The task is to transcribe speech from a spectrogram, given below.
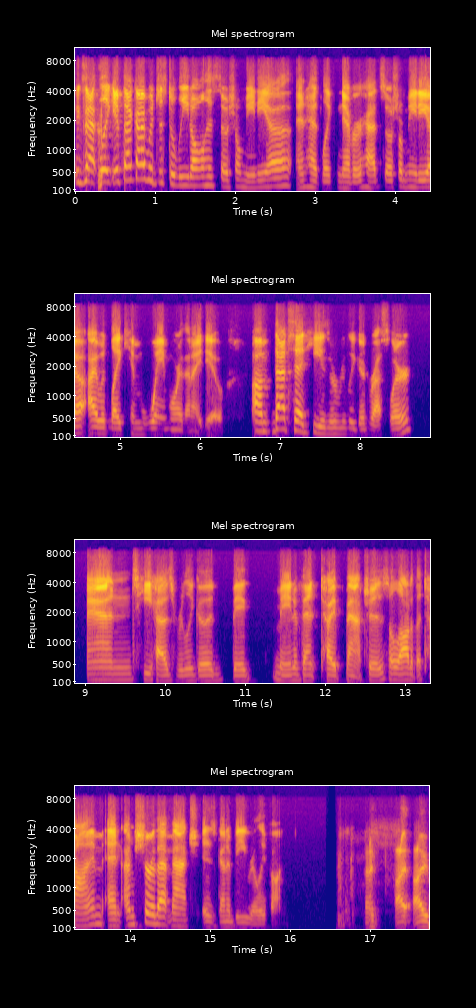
exactly. Like if that guy would just delete all his social media and had like never had social media, I would like him way more than I do. Um, that said, he is a really good wrestler and he has really good big main event type matches a lot of the time, and I'm sure that match is going to be really fun. I, I,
